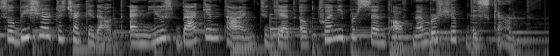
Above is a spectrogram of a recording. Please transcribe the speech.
So be sure to check it out and use Back in Time to get a 20% off membership discount.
